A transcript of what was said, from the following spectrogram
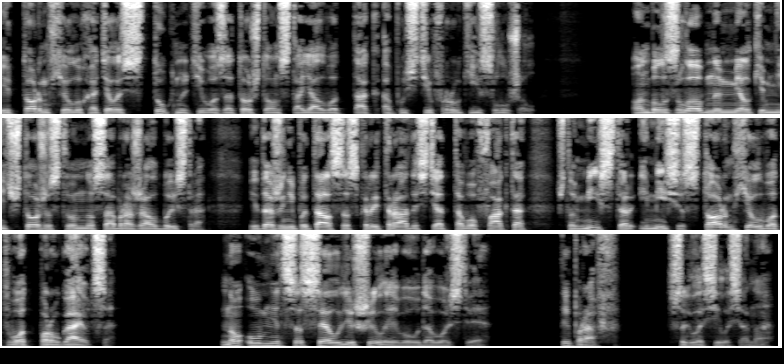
и Торнхиллу хотелось стукнуть его за то, что он стоял вот так, опустив руки и слушал. Он был злобным мелким ничтожеством, но соображал быстро и даже не пытался скрыть радости от того факта, что мистер и миссис Торнхилл вот-вот поругаются. Но умница Сэл лишила его удовольствия. «Ты прав», — согласилась она.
